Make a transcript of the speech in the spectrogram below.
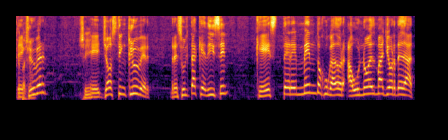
¿Qué De pasó? Kluivert. sí. Eh, Justin Kluivert. Resulta que dicen que es tremendo jugador, aún no es mayor de edad,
